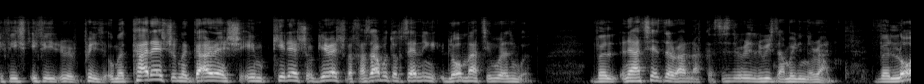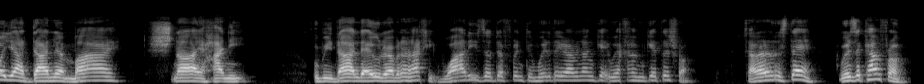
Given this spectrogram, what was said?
If he if he repeats umekadesh umegaresh im kidesh or giresh v'chazar b'toch sending lo matzivu doesn't work. Now it says the Ran like this. Is the reason I'm reading the Ran. VeLo Yadane Mai shnai hani umida leul rabbanan. Why these are different and where did they get? Where can we get this from? So I don't understand. Where does it come from?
